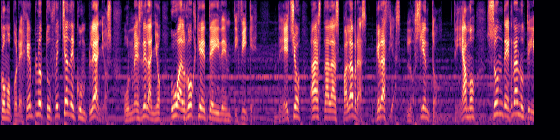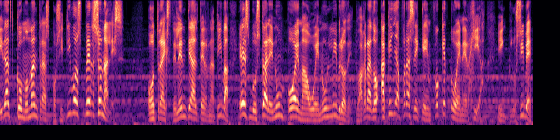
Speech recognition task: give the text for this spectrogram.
como por ejemplo tu fecha de cumpleaños, un mes del año o algo que te identifique. De hecho, hasta las palabras gracias, lo siento, te amo son de gran utilidad como mantras positivos personales. Otra excelente alternativa es buscar en un poema o en un libro de tu agrado aquella frase que enfoque tu energía. Inclusive,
